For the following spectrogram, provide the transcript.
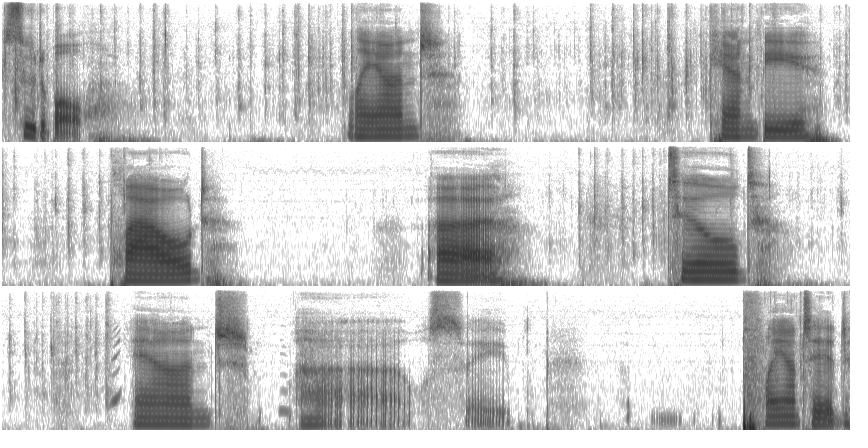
suitable. Land can be plowed, uh, tilled, and uh, we'll say planted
